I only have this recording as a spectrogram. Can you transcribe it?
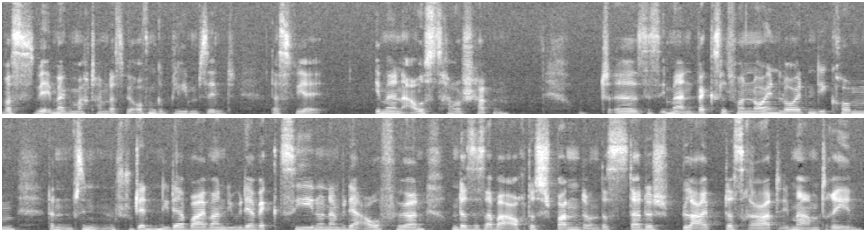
was wir immer gemacht haben, dass wir offen geblieben sind, dass wir immer einen Austausch hatten. Und, äh, es ist immer ein Wechsel von neuen Leuten, die kommen. Dann sind Studenten, die dabei waren, die wieder wegziehen und dann wieder aufhören. Und das ist aber auch das Spannende. Und das, dadurch bleibt das Rad immer am Drehen.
